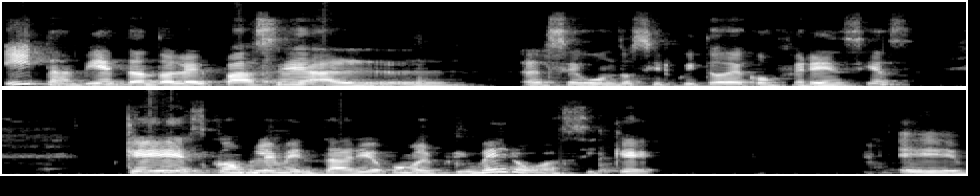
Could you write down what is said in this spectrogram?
y también dándole el pase al, segundo circuito de conferencias, que es complementario con el primero. Así que eh,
